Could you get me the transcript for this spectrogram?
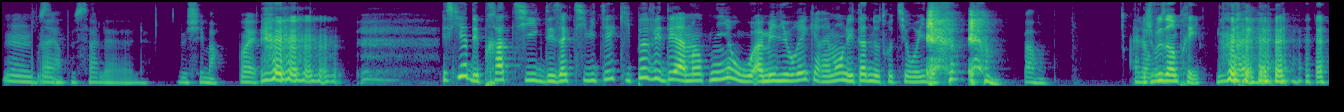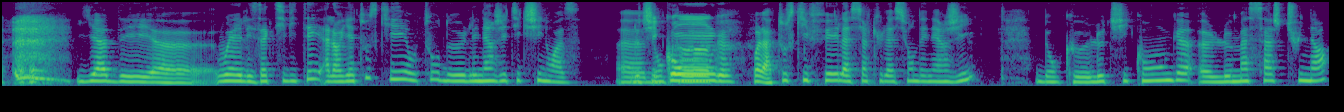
Hmm, C'est un peu ça le, le- le schéma. Ouais. Est-ce qu'il y a des pratiques, des activités qui peuvent aider à maintenir ou améliorer carrément l'état de notre thyroïde Pardon. Alors, Je vous en prie. il y a des, ouais, les activités. Alors, il y a tout ce qui est autour de l'énergétique chinoise. le Qigong. voilà, tout ce qui fait la circulation d'énergie. Donc euh, le Qigong, euh, le massage Tuina,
